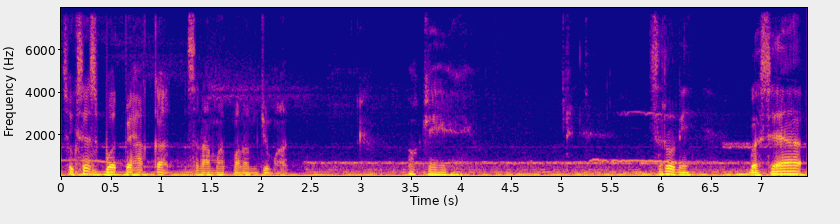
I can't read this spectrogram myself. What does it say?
Sukses buat PHK. Selamat malam Jumat. Oke. Seru nih. Bahasa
